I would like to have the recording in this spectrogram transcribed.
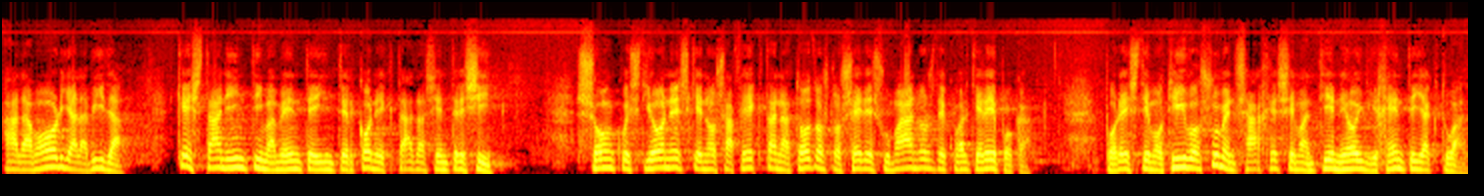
al amor y a la vida, que están íntimamente interconectadas entre sí. Son cuestiones que nos afectan a todos los seres humanos de cualquier época. Por este motivo, su mensaje se mantiene hoy vigente y actual.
